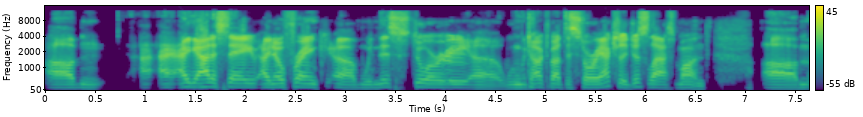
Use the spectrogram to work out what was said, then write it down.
Um, I, I, gotta say, I know Frank. Uh, when this story, uh, when we talked about this story, actually just last month, um,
